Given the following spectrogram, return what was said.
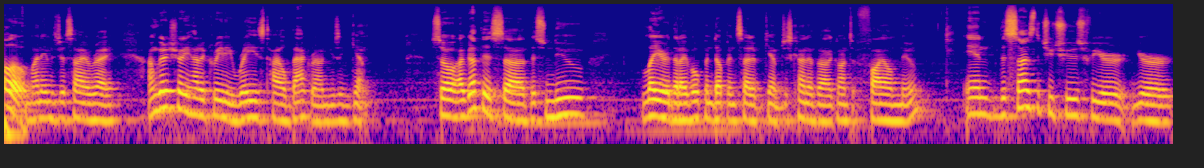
Hello, my name is Josiah Ray. I'm going to show you how to create a raised tile background using GIMP. So I've got this, uh, this new layer that I've opened up inside of GIMP, just kind of uh, gone to File, New. And the size that you choose for your, your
